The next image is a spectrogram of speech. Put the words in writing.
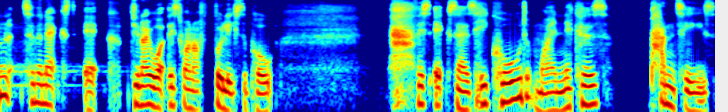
On to the next ick. Do you know what? This one I fully support. This ick says he called my knickers panties.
